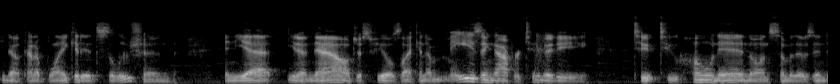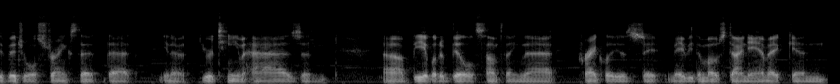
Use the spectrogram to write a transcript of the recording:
you know, kind of blanketed solution, and yet, you know, now just feels like an amazing opportunity to to hone in on some of those individual strengths that that you know your team has and uh, be able to build something that frankly is maybe the most dynamic and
